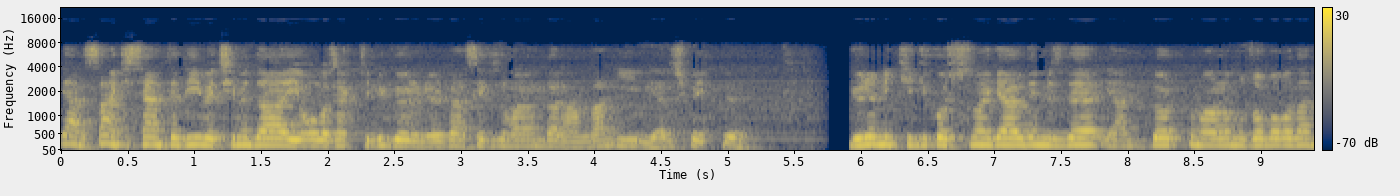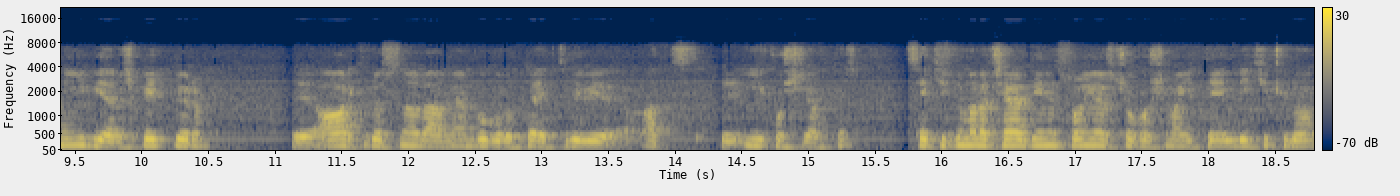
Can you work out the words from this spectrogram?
Yani sanki sentetiği ve çimi daha iyi olacak gibi görünüyor. Ben 8 numara Önderhan'dan iyi bir yarış bekliyorum. Günün ikinci koşusuna geldiğimizde yani 4 numaralı Muzo Baba'dan iyi bir yarış bekliyorum. E, ağır kilosuna rağmen bu grupta etkili bir at e, iyi koşacaktır. 8 numara Çerdi'nin son yarışı çok hoşuma gitti. 52 kilo.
